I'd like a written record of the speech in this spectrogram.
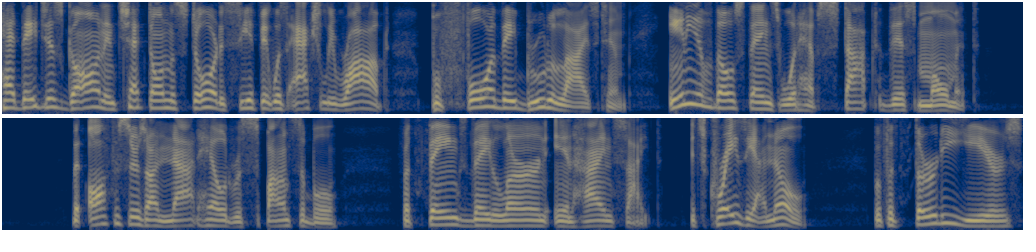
had they just gone and checked on the store to see if it was actually robbed before they brutalized him, any of those things would have stopped this moment. But officers are not held responsible for things they learn in hindsight. It's crazy, I know. But for 30 years,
